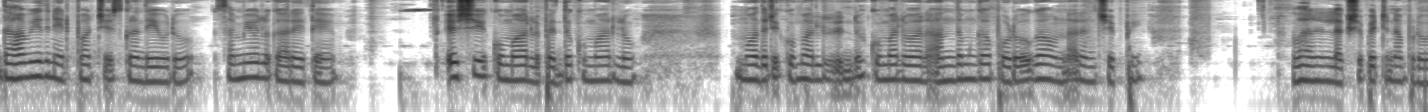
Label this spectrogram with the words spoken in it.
దావీదిని ఏర్పాటు చేసుకున్న దేవుడు సమయోలు గారైతే యషయ కుమారులు పెద్ద కుమారులు మొదటి కుమారులు రెండో కుమారులు వారు అందంగా పొడవుగా ఉన్నారని చెప్పి వాళ్ళని లక్ష్య పెట్టినప్పుడు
